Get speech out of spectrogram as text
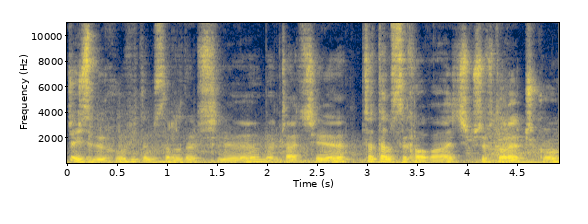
Cześć Zbychu, witam serdecznie na czacie. Co tam sychować przy wtoreczku?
